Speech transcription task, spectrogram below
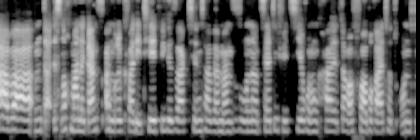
Aber ähm, da ist nochmal eine ganz andere Qualität, wie gesagt, hinter, wenn man so eine Zertifizierung halt darauf vorbereitet und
